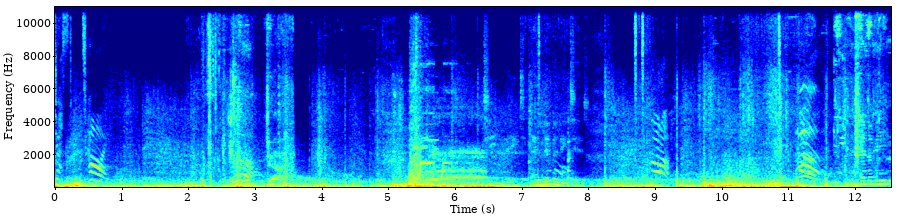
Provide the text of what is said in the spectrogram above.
Just in time. teammate eliminated. Enemy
